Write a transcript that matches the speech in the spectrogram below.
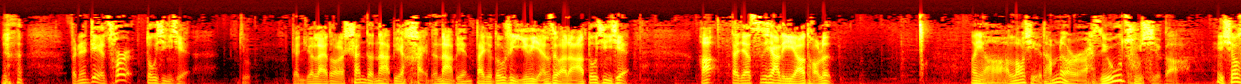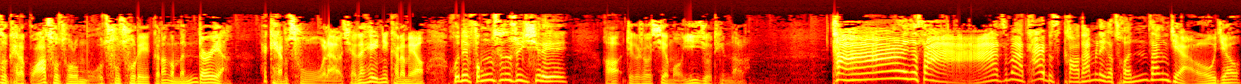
反正这村儿都姓谢，就感觉来到了山的那边，海的那边，大家都是一个颜色的啊，都姓谢。好，大家私下里也要讨论。哎呀，老谢他们那儿还是有出息嘎。哎，小时候看到瓜戳戳的、木戳戳的，跟那个闷墩儿一样，还看不出来。现在嘿，你看到没有，混得风生水起的。好，这个时候谢某一就听到了。他那个啥子嘛，他还不是靠他们那个村长舅舅？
